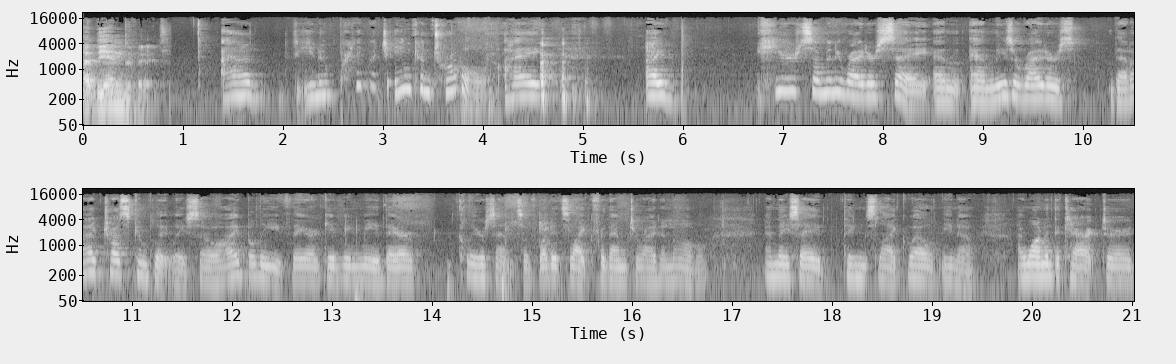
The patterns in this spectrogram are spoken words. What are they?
at the end of it? uh, you know, pretty much in control. I, I hear so many writers say, and and these are writers that I trust completely. So I believe they are giving me their clear sense of what it's like for them to write a novel, and they say things like, "Well, you know, I wanted the character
